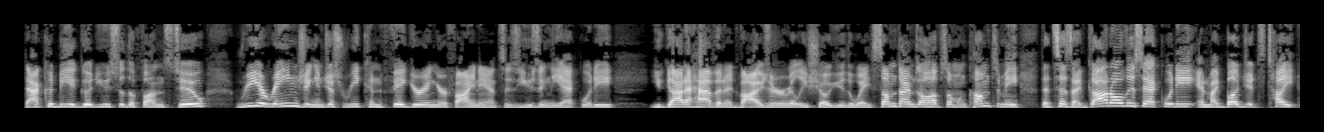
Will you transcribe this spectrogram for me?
That could be a good use of the funds too. Rearranging and just reconfiguring your finances using the equity you got to have an advisor to really show you the way. Sometimes I'll have someone come to me that says, I've got all this equity and my budget's tight,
